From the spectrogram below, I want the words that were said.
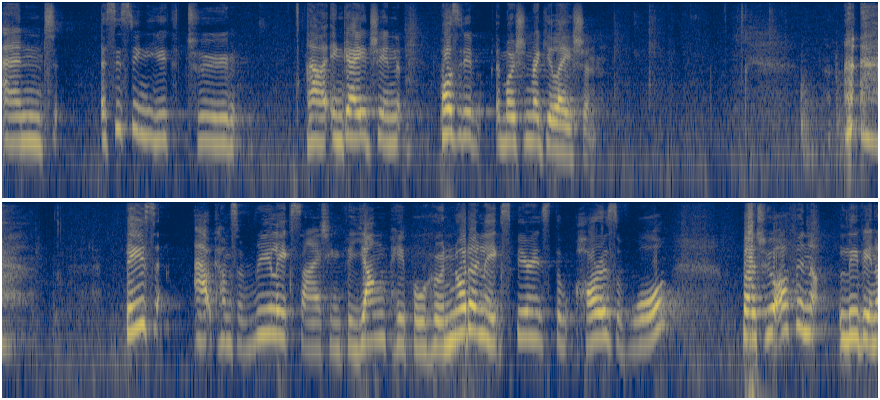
and assisting youth to uh, engage in positive emotion regulation. These outcomes are really exciting for young people who are not only experience the horrors of war, but who often live in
